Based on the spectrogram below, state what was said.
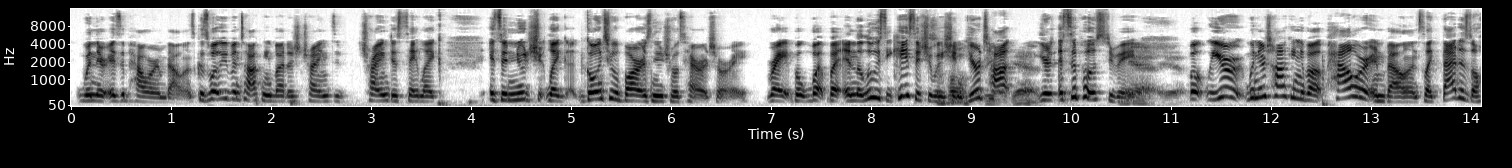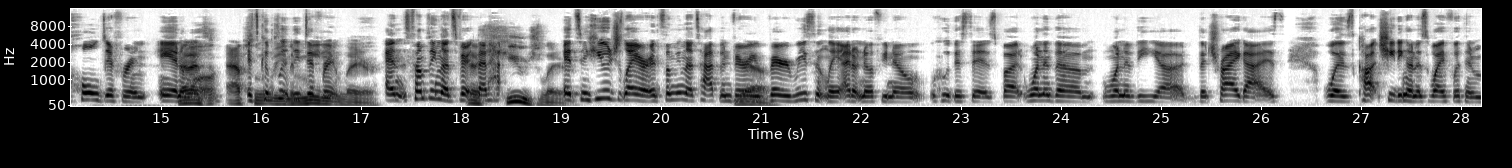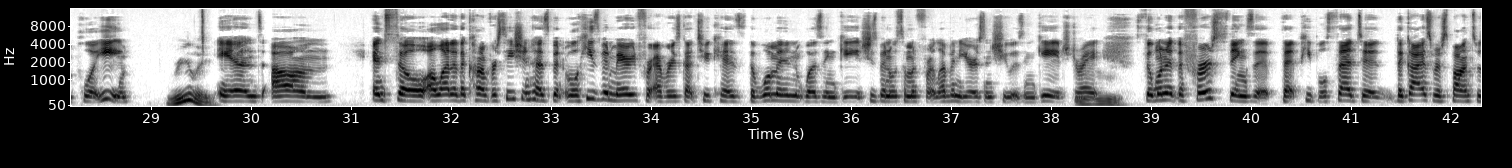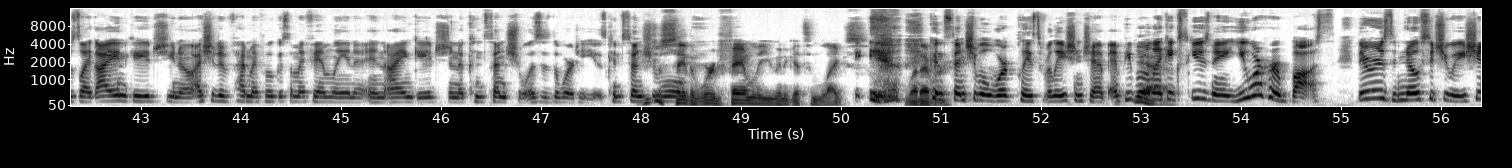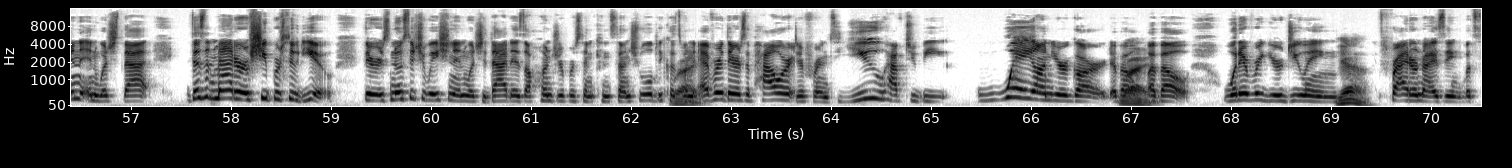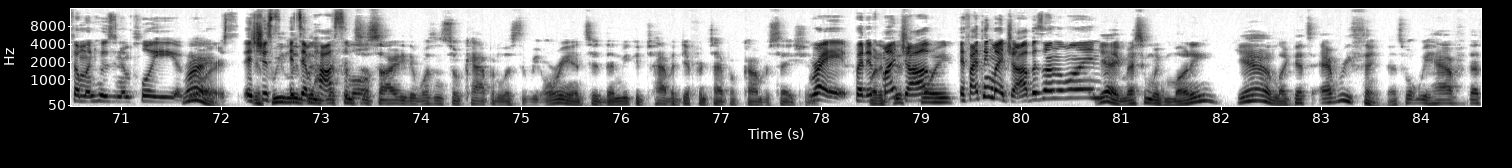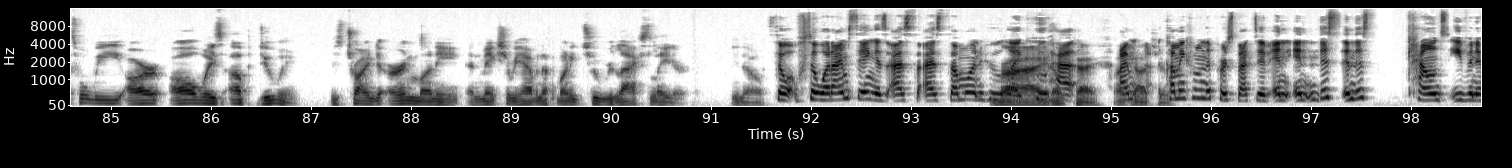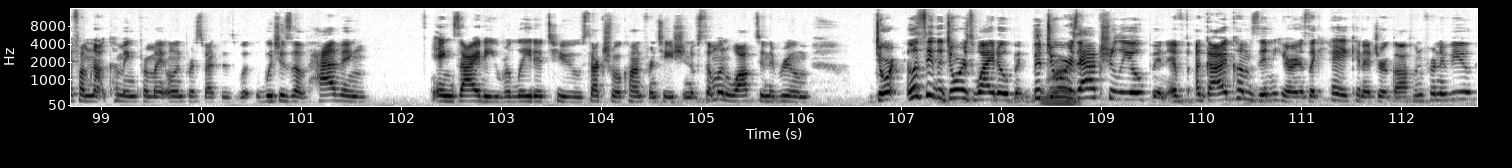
when there is a power imbalance. Because what we've been talking about is trying to trying to say like it's a neutral like going to a bar is neutral territory, right? But what but in the Louis C.K. situation, Supposed you're taught I you're it's supposed to be. yeah, yeah. But you're when you're talking about power imbalance, like that is a whole different animal. is absolutely it's completely different, layer, and something that's very and that huge layer. it's a huge layer and something that's happened very Yeah. very recently. I don't know if you know who this is, but one of the one of the uh, the try guys was caught cheating on his wife with an employee, really. and um and so a lot of the conversation has been well he's been married forever he's got two kids the woman was engaged she's been with someone for 11 years and she was engaged right Mhm. so one of the first things that, that people said to the guy's response was like i engaged you know i should have had my focus on my family and, and i engaged in a consensual this is the word he used You consensual just say the word family, you're going to get some likes. yeah, Whatever. consensual workplace relationship. And people Yeah. are like, excuse me, you were her boss. There is no situation in which that doesn't matter if she pursued you. There is no situation in which that is 100% consensual because Right. whenever there's a power difference, you have to be way on your guard about Right. about whatever you're doing yeah, fraternizing with someone who's an employee of right. yours. It's if just we lived it's in a impossible. society that wasn't so capitalistically oriented, then we could have a different type of conversation. Right. But if But at my job point- if I think my job is on the line, Yeah, messing with money. Yeah, like that's everything. That's what we have. That's what we are always up doing. Is trying to earn money and make sure we have enough money to relax later. You know. So, so what I'm saying is, as as someone who like who Right, ha- okay. I I'm coming from the perspective, and and this and this counts even if I'm not coming from my own perspective which is of having anxiety related to sexual confrontation. If someone walked in the room. Door. Let's say the door is wide open. The door Right. is actually open. If a guy comes in here and is like, "Hey, can I jerk off in front of you?"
